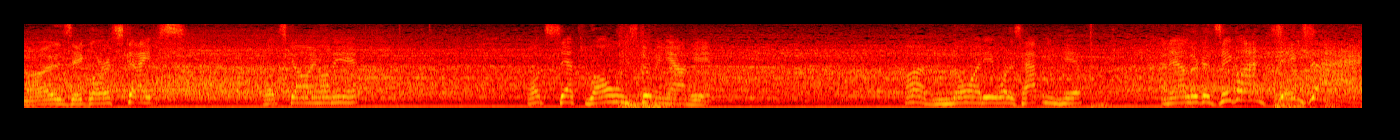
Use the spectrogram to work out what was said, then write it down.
No, Ziggler escapes. What's going on here? What's Seth Rollins doing out here? I have no idea what is happening here. And now look at Ziggler. Zigzag!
